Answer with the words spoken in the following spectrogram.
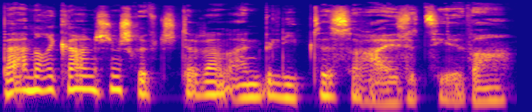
bei amerikanischen Schriftstellern ein beliebtes Reiseziel war.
